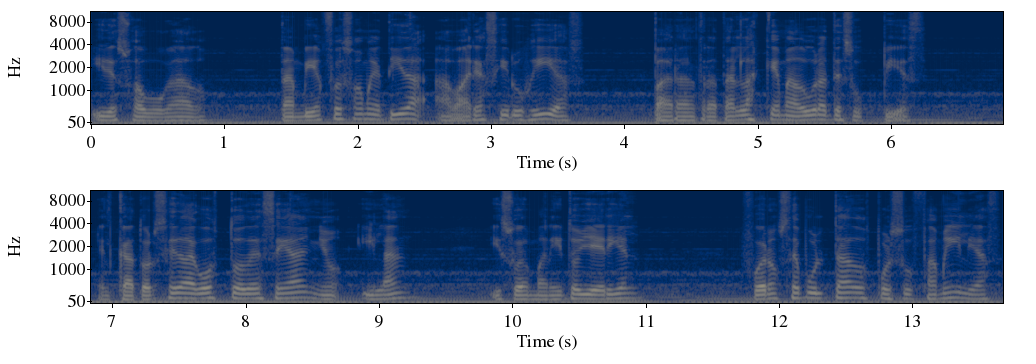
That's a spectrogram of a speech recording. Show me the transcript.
y de su abogado. También fue sometida a varias cirugías para tratar las quemaduras de sus pies. El 14 de agosto de ese año, Ilan y su hermanito Yeriel fueron sepultados por sus familias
